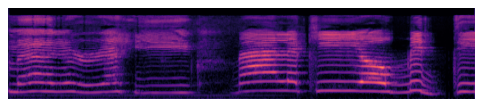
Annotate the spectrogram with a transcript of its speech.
الرحمن الرحيم مالك يوم الدين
